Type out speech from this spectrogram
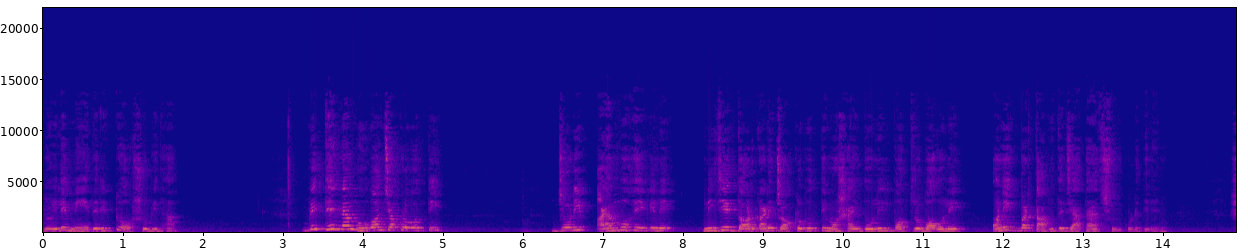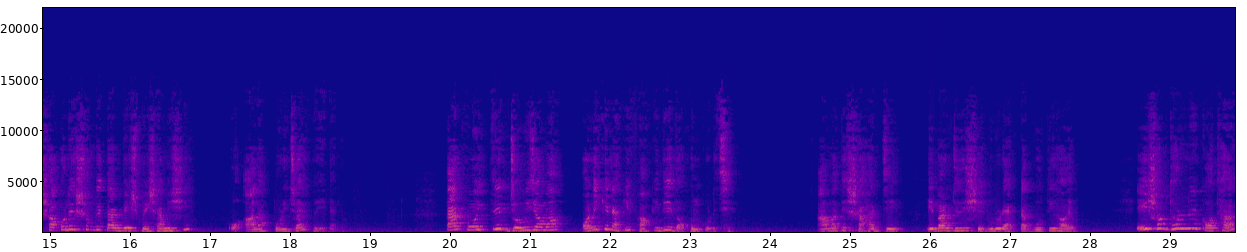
নইলে মেয়েদের একটু অসুবিধা। বৃদ্ধের নাম ভুবন চক্রবর্তী। জরিপ আরম্ভ হয়ে গেলে নিজের দরকারে চক্রবর্তী মশাই দলিলপত্র বগলে অনেকবার তাঁবুতে যাতায়াত শুরু করে দিলেন। সকলের সঙ্গে তার বেশ মেশামেশি ও আলাপ পরিচয় হয়ে গেল। তার পৈতৃক জমি জমা অনেকে নাকি ফাঁকি দিয়ে দখল করেছে। আমাদের সাহায্যে এবার যদি সেগুলোর একটা গতি হয়, এই সব ধরনের কথা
